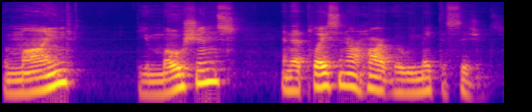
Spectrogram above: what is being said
the mind, the emotions, and that place in our heart where we make decisions.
